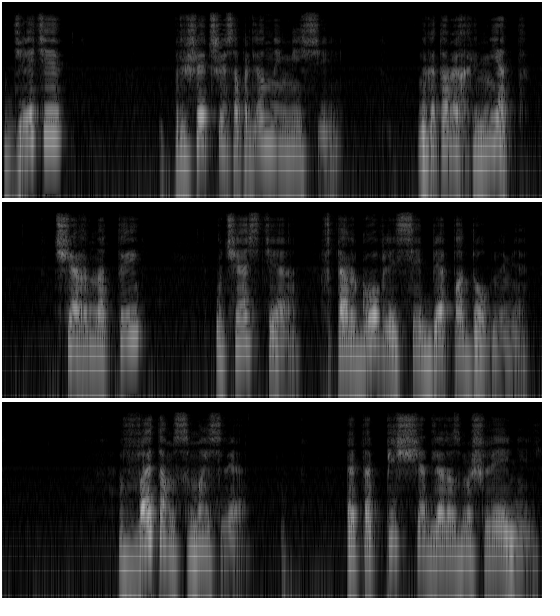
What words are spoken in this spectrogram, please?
Дети пришедшие с определенной миссией, на которых нет черноты участия в торговле себе подобными. В этом смысле это пища для размышлений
